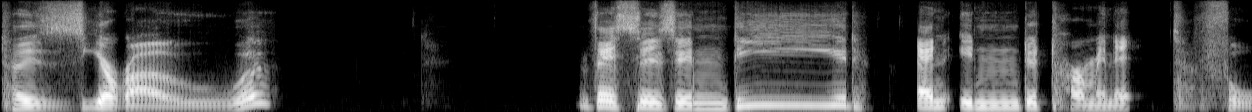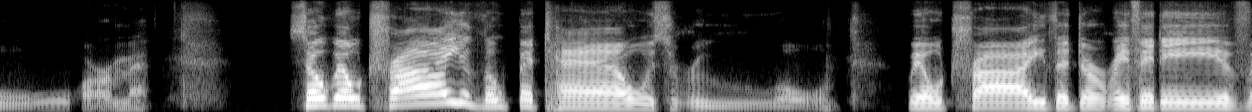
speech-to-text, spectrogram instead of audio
to zero, this is indeed an indeterminate form. So we'll try L'Hopital's rule. We'll try the derivative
